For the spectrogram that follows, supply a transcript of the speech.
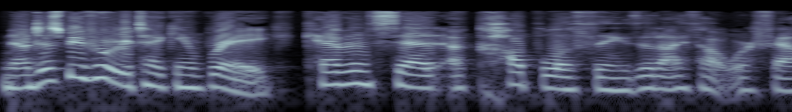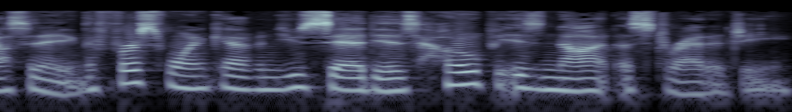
Now, just before we were taking a break, Kevin said a couple of things that I thought were fascinating. The first one, Kevin, you said is hope is not a strategy.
